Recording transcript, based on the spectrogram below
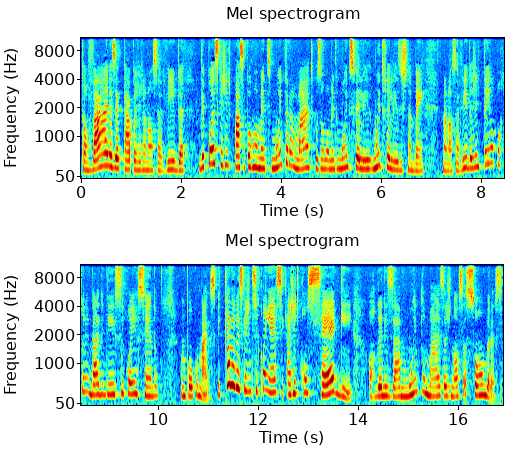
Então, várias etapas da nossa vida, depois que a gente passa por momentos muito traumáticos ou momentos muito, feliz, muito felizes também na nossa vida, a gente tem a oportunidade de ir se conhecendo um pouco mais. E cada vez que a gente se conhece, a gente consegue organizar muito mais as nossas sombras.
